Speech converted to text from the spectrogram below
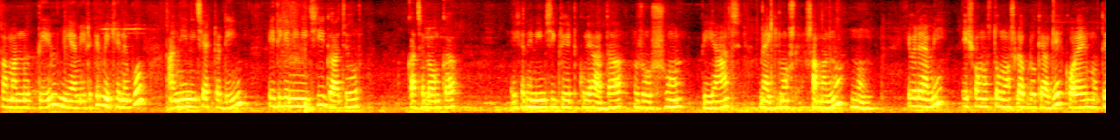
সামান্য তেল নিয়ে আমি এটাকে মেখে নেব। আর নিয়ে নিয়েছি একটা ডিম। এদিকে নিয়ে নিয়েছি গাজর, কাঁচা লঙ্কা। এখানে নিয়ে নিয়েছি গ্রেট করে আদা, রসুন, পেঁয়াজ, ম্যাগি মশলা, সামান্য নুন। এবারে আমি এই সমস্ত মশলাগুলোকে আগে কড়াইয়ের মধ্যে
